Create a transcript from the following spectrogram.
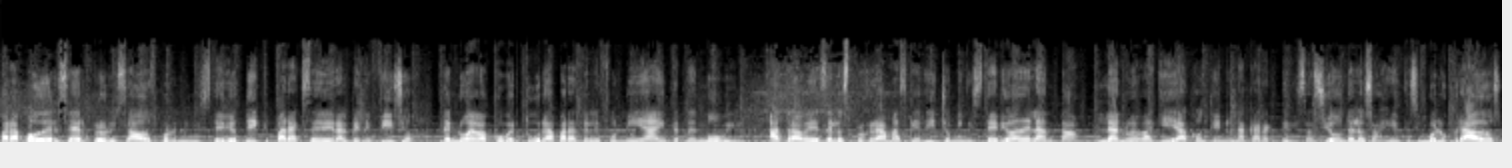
para poder ser priorizados por el Ministerio TIC para acceder al beneficio de nueva cobertura para telefonía e Internet móvil a través de los programas que dicho ministerio adelanta. La nueva guía contiene una caracterización de los agentes involucrados,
